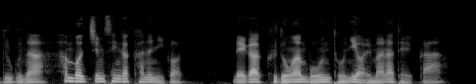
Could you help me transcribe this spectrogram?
누구나 한 번쯤 생각하는 이것. 내가 그동안 모은 돈이 얼마나 될까?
